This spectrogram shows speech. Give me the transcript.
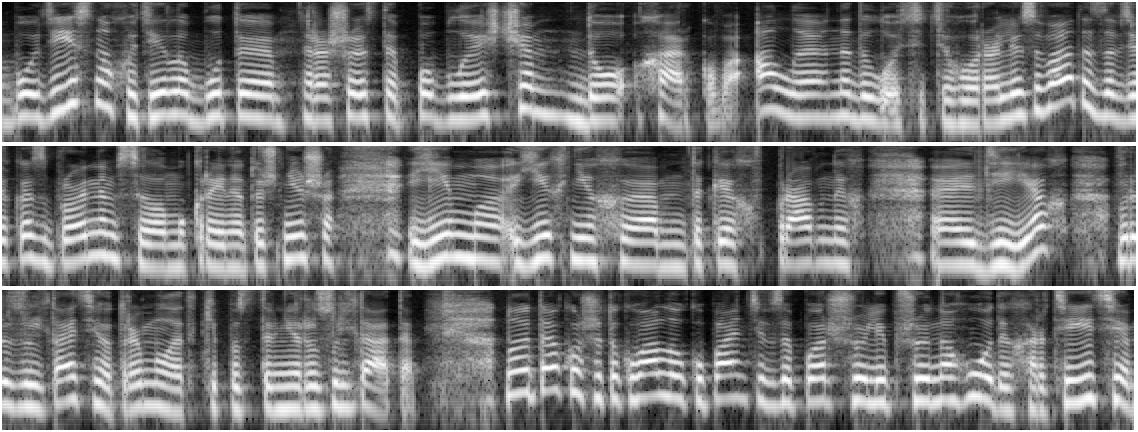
Бо дійсно хотіли бути рашисти поближче до Харкова, але не вдалося цього реалізувати завдяки збройним силам України. Точніше, їм їхніх е, таких вправних е, діях в результаті отримали такі позитивні результати. Ну і також атакували окупантів за першої ліпшої нагоди. Хартійці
